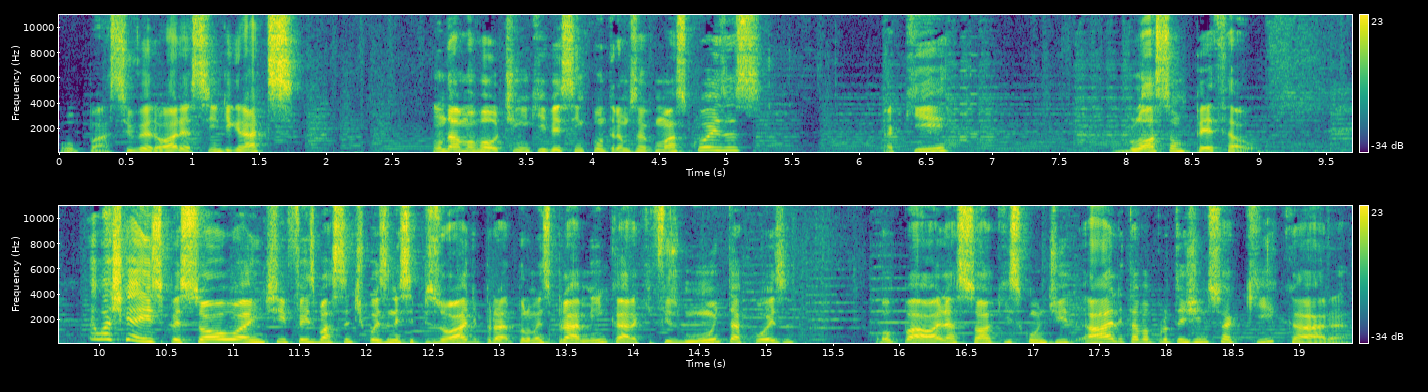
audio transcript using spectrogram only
Opa, Silver Ore assim, de grátis. Vamos dar uma voltinha aqui, ver se encontramos algumas coisas. Aqui. Blossom Petal. Eu acho que é isso, pessoal. A gente fez bastante coisa nesse episódio, pra, pelo menos pra mim, cara, que fiz muita coisa. Opa, olha só aqui escondido. Ah, ele tava protegendo isso aqui, cara.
